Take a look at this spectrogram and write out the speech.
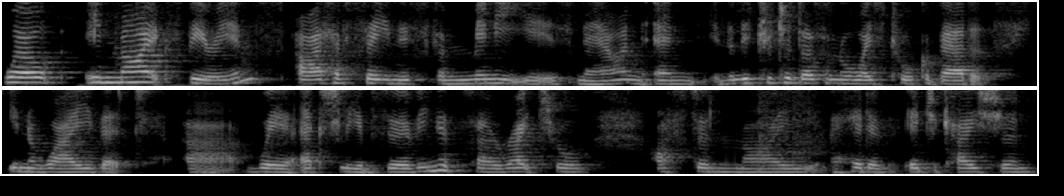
Well, in my experience, I have seen this for many years now, and, and the literature doesn't always talk about it in a way that uh, we're actually observing it. So, Rachel Austin, my head of education,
